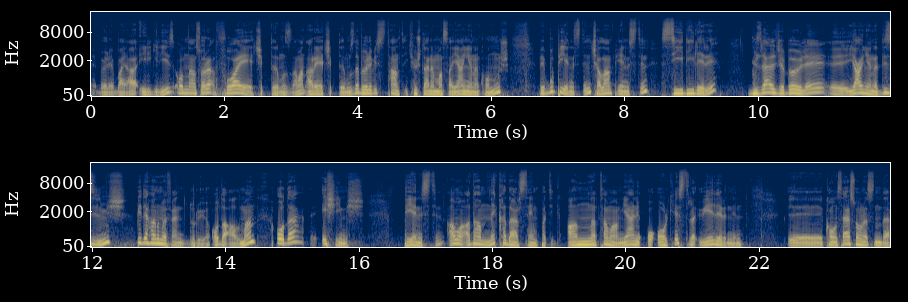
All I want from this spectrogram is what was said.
Böyle bayağı ilgiliyiz. Ondan sonra fuayeye çıktığımız zaman, araya çıktığımızda böyle bir stand, 2-3 tane masa yan yana konmuş. Ve bu piyanistin, çalan piyanistin CD'leri güzelce böyle e, yan yana dizilmiş. Bir de hanımefendi duruyor. O da Alman, o da eşiymiş piyanistin ama adam ne kadar sempatik anlatamam. Yani o orkestra üyelerinin e, konser sonrasında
